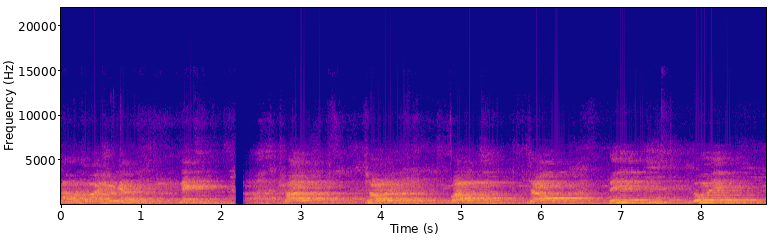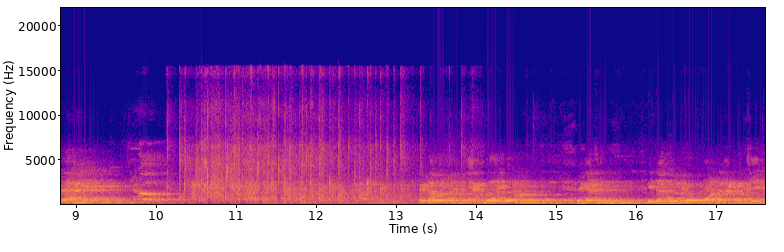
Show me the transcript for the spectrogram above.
নাম হচ্ছে আইসোডিয়ান নেক্সট সাত ছয় পাঁচ চার তিন দুই এক জিরো এটা হচ্ছে এমপ্লয় গোল ঠিক আছে এটা যদিও মডেল একটা চেঞ্জ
